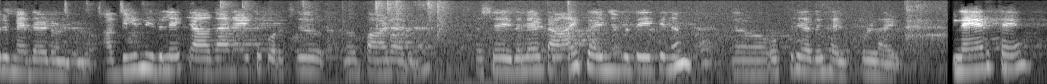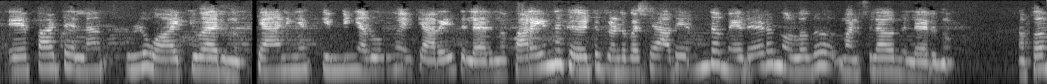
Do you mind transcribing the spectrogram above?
ഒരു മെത്തേഡ് ഉണ്ടല്ലോ. അതിൽ നിന്ന് ഇതിലേക്ക് ആകാനായിട്ട് കുറച്ച് പാടായിരുന്നു. പക്ഷെ ഇതിലോട്ട് ആയി കഴിഞ്ഞപ്പോഴത്തേക്കിനും ഒത്തിരി അത് ആയി നേരത്തെ ഏപ്പാട്ട് എല്ലാം ഫുള്ള് വായിക്കുമായിരുന്നു സ്കാനിങ് സ്കിമ്മിങ് അതൊന്നും എനിക്ക് അറിയത്തില്ലായിരുന്നു പറയുന്ന കേട്ടിട്ടുണ്ട് പക്ഷെ അത് എന്താ മെതേഡ് എന്നുള്ളത് മനസ്സിലാവുന്നില്ലായിരുന്നു. അപ്പം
